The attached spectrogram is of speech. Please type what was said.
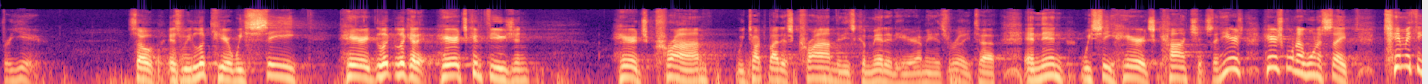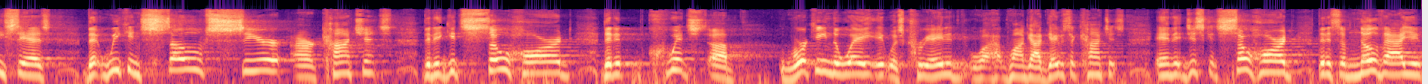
for you. So as we look here, we see Herod, look, look at it Herod's confusion, Herod's crime. We talked about his crime that he's committed here. I mean, it's really tough. And then we see Herod's conscience. And here's, here's what I want to say Timothy says that we can so sear our conscience that it gets so hard that it quits. Uh, working the way it was created, why God gave us a conscience, and it just gets so hard that it's of no value,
